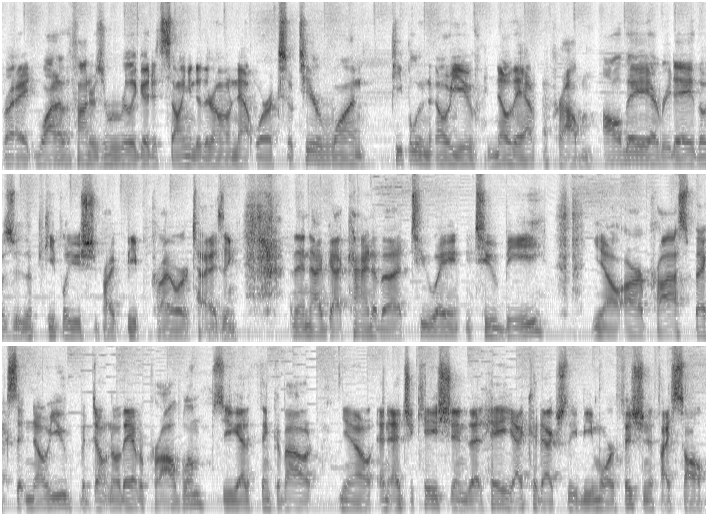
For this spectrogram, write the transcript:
right? A lot of the founders are really good at selling into their own network. So tier one, people who know you know they have a problem all day, every day. Those are the people you should be prioritizing. And then I've got kind of a 2A and 2B, you know, are prospects that know you but don't know they have a problem. So you got to think about, you know, an education that, hey, I could actually be more efficient if I solve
